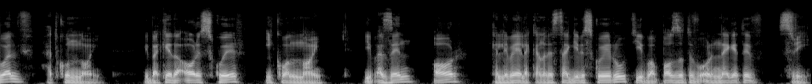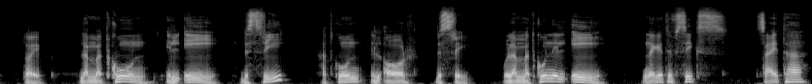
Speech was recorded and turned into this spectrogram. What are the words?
12 هتكون 9 يبقى كده r square equal 9 يبقى then r خلي بالك أنا لسه هجيب square root يبقى positive or negative 3 طيب لما تكون ال A ب 3 هتكون ال R ب 3 ولما تكون ال A negative 6 ساعتها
